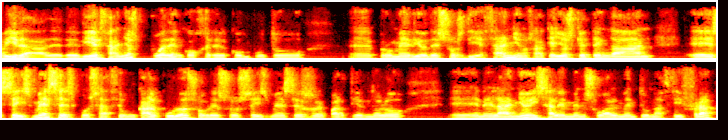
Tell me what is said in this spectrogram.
vida de, 10 años pueden coger el cómputo eh, promedio de esos 10 años. Aquellos que tengan eh, seis meses, pues se hace un cálculo sobre esos seis meses repartiéndolo en el año y sale mensualmente una cifra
